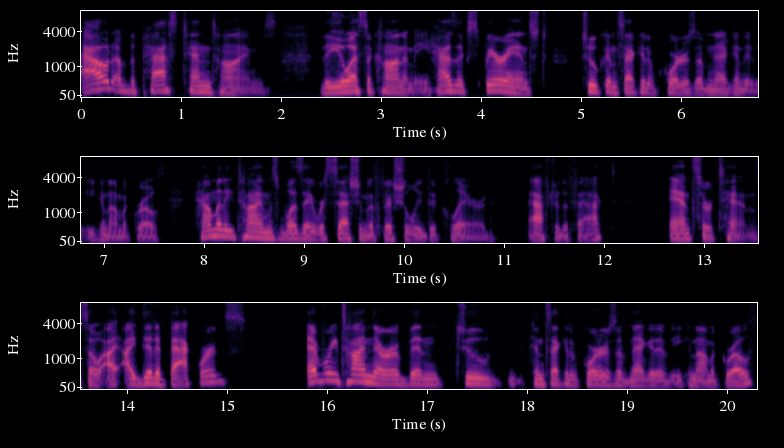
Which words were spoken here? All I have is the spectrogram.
out of the past 10 times, the US economy has experienced two consecutive quarters of negative economic growth. How many times was a recession officially declared after the fact? Answer 10. So I, I did it backwards. Every time there have been two consecutive quarters of negative economic growth,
